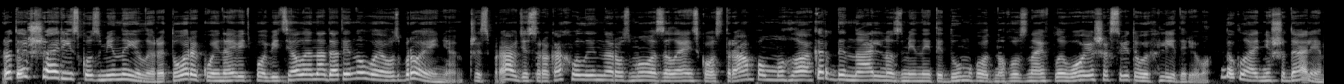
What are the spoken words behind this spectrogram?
Проте США різко змінили риторику і навіть пообіцяли надати нове озброєння. Чи справді 40-хвилинна розмова Зеленського з Трампом могла кардинально змінити думку одного з найвпливовіших світових лідерів? Докладніше далі.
